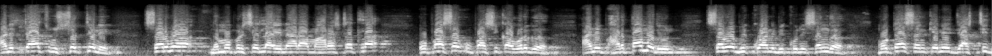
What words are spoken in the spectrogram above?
आणि त्याच उत्सुकतेने सर्व धम्म परिषदेला येणारा महाराष्ट्रातला उपासक उपासिका वर्ग आणि भारतामधून सर्व भिक्खू आणि भिक्खुनी संघ मोठ्या संख्येने जास्तीत जास्त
